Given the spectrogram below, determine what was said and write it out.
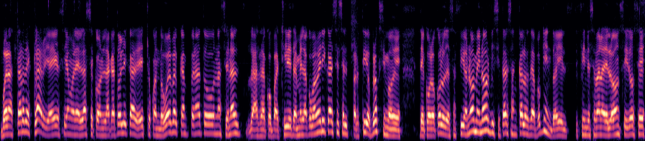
Buenas tardes, claro, y ahí hacíamos el enlace con la Católica. De hecho, cuando vuelva el campeonato nacional, la, Copa Chile y también la Copa América, ese es el partido próximo de, Colo Colo, desafío no menor, visitar San Carlos de Apoquindo, ahí el fin de semana del 11 y 12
